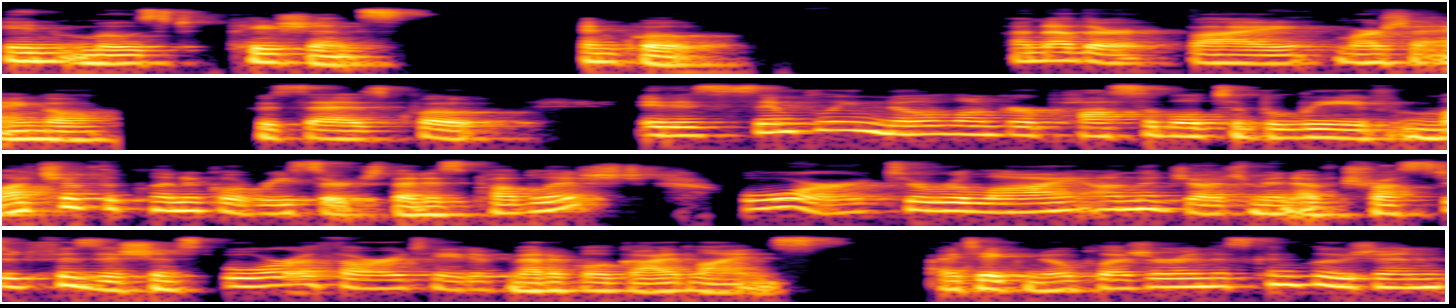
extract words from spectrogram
in most patients, end quote. Another by Marcia Angell, who says, quote, it is simply no longer possible to believe much of the clinical research that is published or to rely on the judgment of trusted physicians or authoritative medical guidelines. I take no pleasure in this conclusion,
